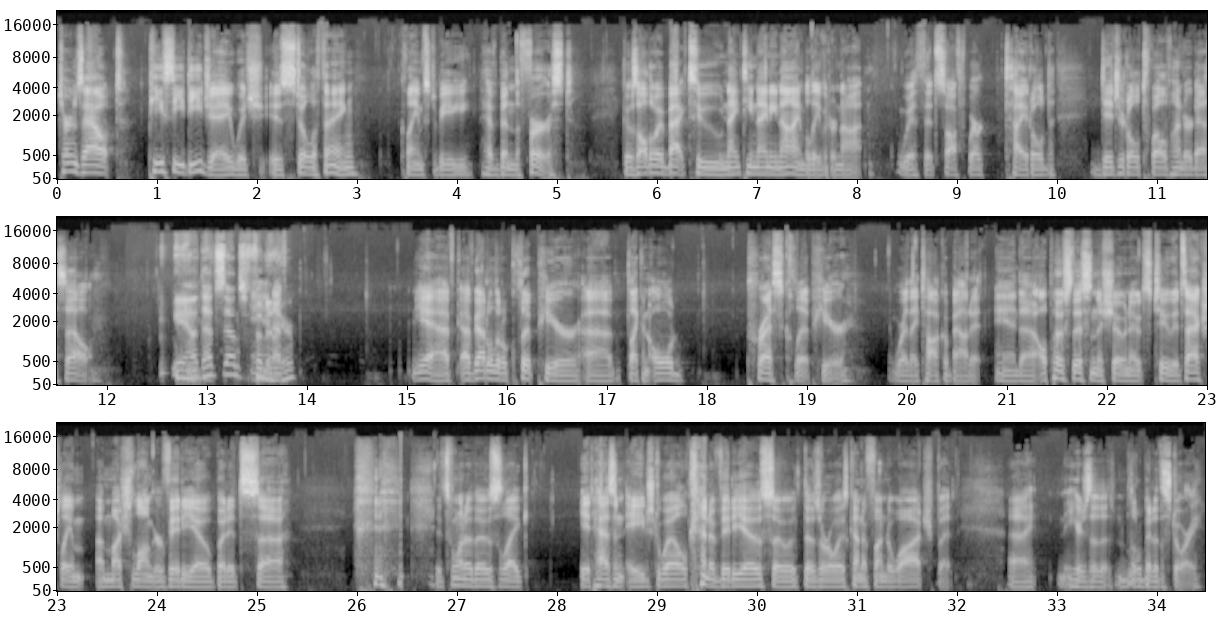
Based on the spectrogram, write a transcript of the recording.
Turns out PCDJ, which is still a thing, claims to be have been the first. Goes all the way back to 1999, believe it or not, with its software titled Digital 1200 SL. yeah, that sounds And I've- familiar. Yeah, I've, I've got a little clip here, uh, like an old press clip here, where they talk about it, and uh, I'll post this in the show notes too. It's actually a, a much longer video, but it's uh, it's one of those like it hasn't aged well kind of videos, so those are always kind of fun to watch. But uh, here's a little bit of the story.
